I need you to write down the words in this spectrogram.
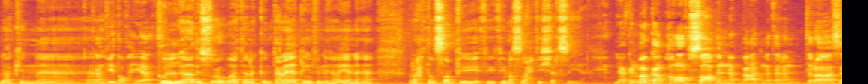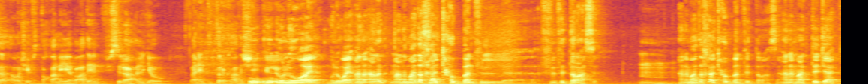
لكن آه، كان في تضحيات. كل هذه الصعوبات أنا كنت على يقين في النهاية أنها راح تنصب في في في مصلحتي الشخصية. لكن ما كان قرار صعب إنك بعد مثلا دراسة أو شيء في التقنية بعدين في سلاح الجو بعدين تترك هذا الشيء هو الهواية هو الهواية. أنا أنا أنا ما دخلت حبا في في, الدراسة. أنا ما دخلت حبا في الدراسة. أنا ما اتجهت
